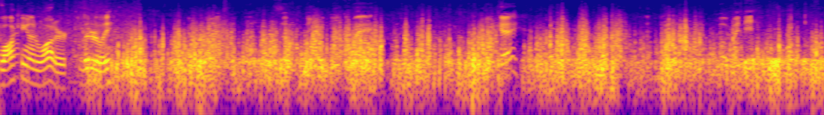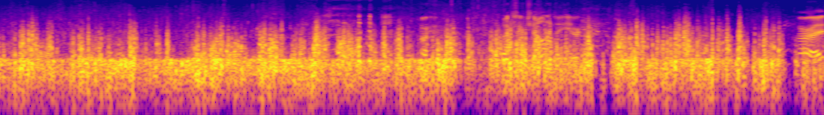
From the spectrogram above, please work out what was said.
walking on water, literally. And we're going to the pool. This is a unique way. You okay? Actually challenging here. All right.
